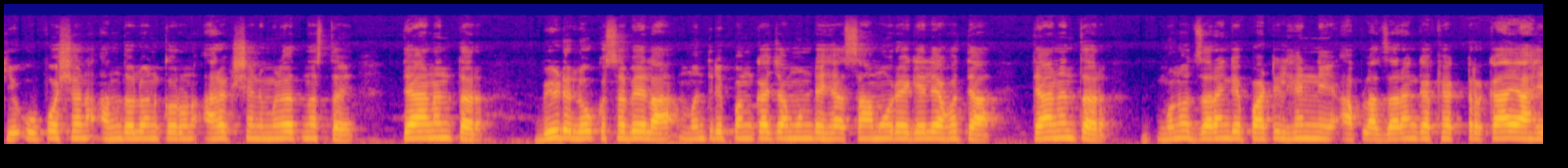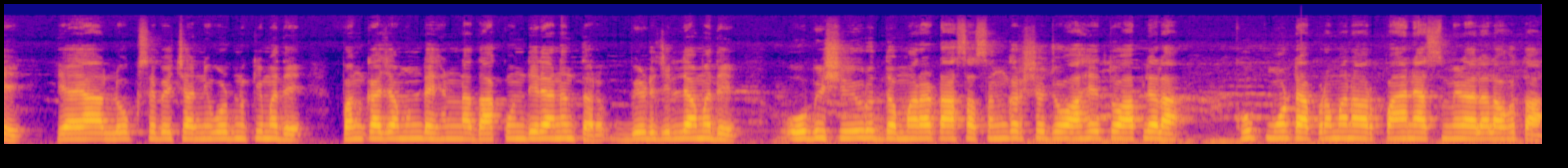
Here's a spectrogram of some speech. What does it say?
की उपोषण आंदोलन करून आरक्षण मिळत नसतंय. त्यानंतर बीड लोकसभेला मंत्री पंकजा मुंडे ह्या सामोऱ्या गेल्या होत्या. त्यानंतर मनोज जरांगे पाटील यांनी आपला जरांगे फॅक्टर काय आहे? या या लोकसभेच्या निवडणुकीमध्ये पंकजा मुंडे यांना दाखवून दिल्यानंतर बीड जिल्ह्यामध्ये ओबीसी विरुद्ध मराठा असा संघर्ष जो आहे तो आपल्याला खूप मोठ्या प्रमाणावर पाहण्यास मिळालेला होता.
